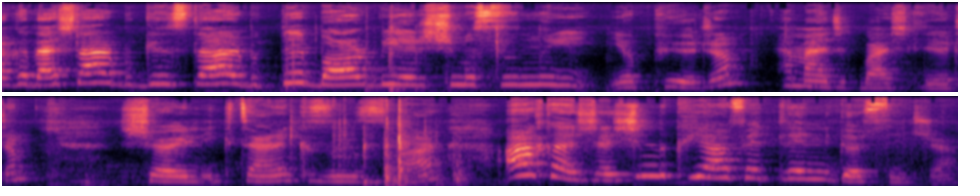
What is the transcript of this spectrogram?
arkadaşlar. Bugün sizlerle birlikte Barbie yarışmasını yapıyorum. Hemencik başlıyorum. Şöyle iki tane kızımız var. Arkadaşlar şimdi kıyafetlerini göstereceğim.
